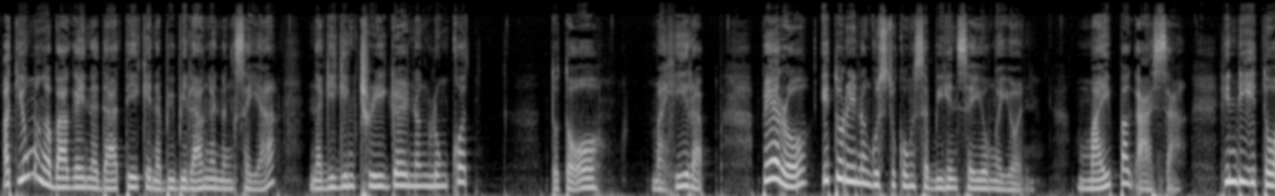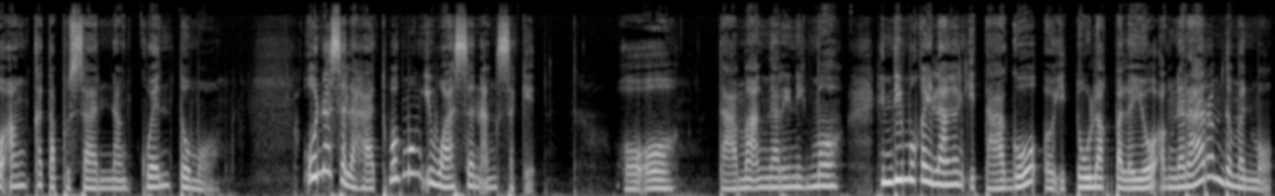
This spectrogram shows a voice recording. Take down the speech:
At yung mga bagay na dati kinabibilangan ng saya, nagiging trigger ng lungkot. Totoo, mahirap. Pero ito rin ang gusto kong sabihin sa iyo ngayon. May pag-asa. Hindi ito ang katapusan ng kwento mo. Una sa lahat, huwag mong iwasan ang sakit. Oo, tama ang narinig mo. Hindi mo kailangang itago o itulak palayo ang nararamdaman mo.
